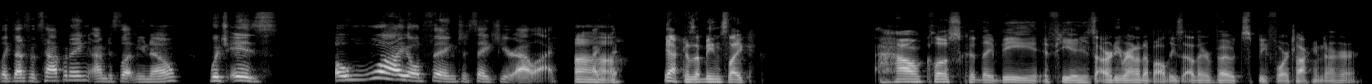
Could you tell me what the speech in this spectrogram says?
Like that's what's happening. I'm just letting you know, which is a wild thing to say to your ally. uh think. yeah because it means like how close could they be if he has already rounded up all these other votes before talking to her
